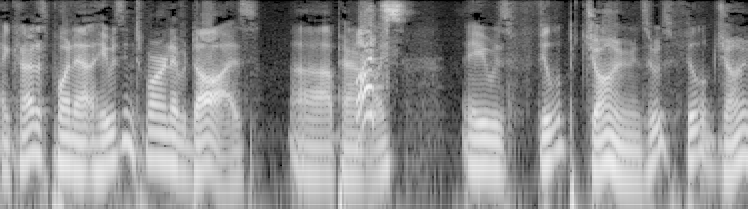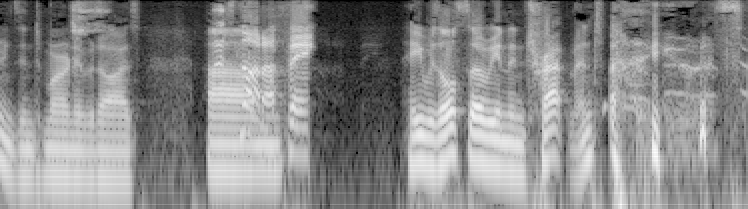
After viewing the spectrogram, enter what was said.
and can i just point out he was in tomorrow never dies uh, apparently. What? he was philip jones. Who was philip jones in tomorrow never dies. That's um, not a um, thing. he was also in Entrapment. so,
